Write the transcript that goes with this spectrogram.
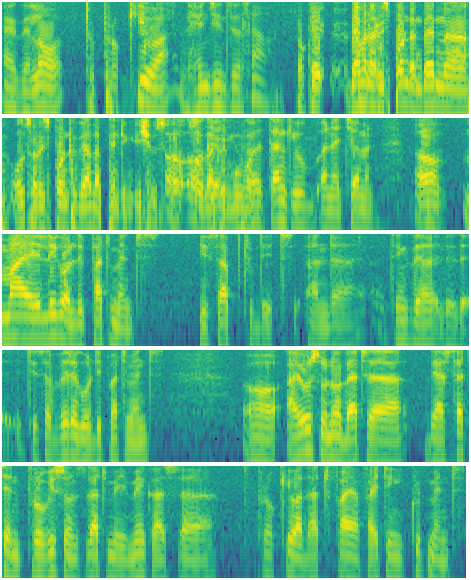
uh, the law to procure the engines yourself. Okay, Governor, respond and then uh, also respond to the other pending issues so that we move on. Uh, Thank you, Bwana Chairman. Uh, My legal department is up to date, and uh, I think they are- they- they- it is a very good department. Uh, I also know that uh, there are certain provisions that may make us uh, procure that firefighting equipment.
